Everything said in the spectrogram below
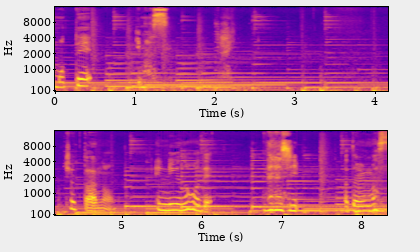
思っています。はい、ちょっとあのエンディングの方で話まとめます。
